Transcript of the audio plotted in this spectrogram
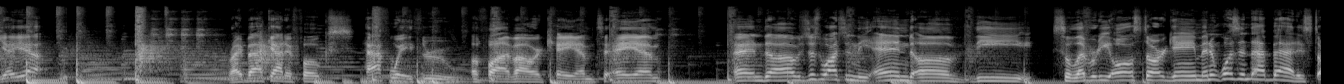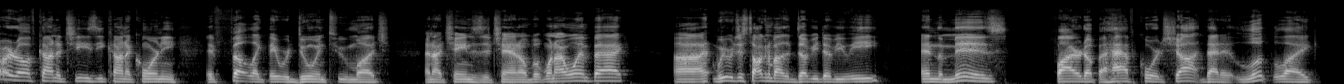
Yeah, yeah. Right back at it, folks. Halfway through a five hour KM to AM. And uh, I was just watching the end of the Celebrity All Star game, and it wasn't that bad. It started off kind of cheesy, kind of corny. It felt like they were doing too much, and I changed the channel. But when I went back, uh, we were just talking about the WWE, and The Miz fired up a half court shot that it looked like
